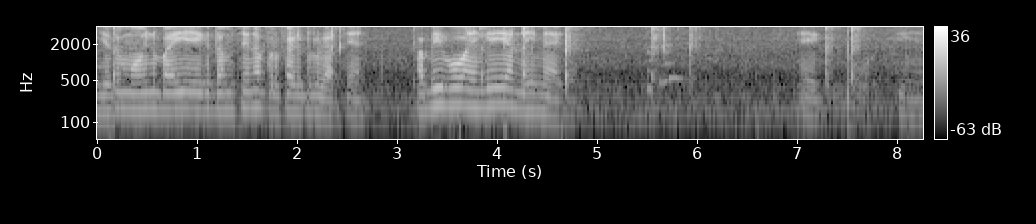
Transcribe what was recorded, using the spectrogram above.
ये तो मोइन भाई एकदम से ना परफेक्ट लगाते हैं। अभी वो आएँगे या नहीं मैं आएगा? एक, दो, तीन।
